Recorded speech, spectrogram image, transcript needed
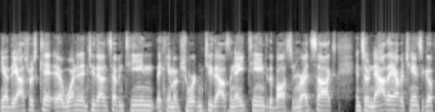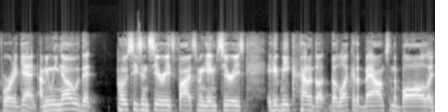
You know, the Astros uh, won it in 2017. They came up short in 2018 to the Boston Red Sox, and so now they have a chance to go for it again. I mean, we know that postseason series, five seven game series, it could be kind of the, the luck of the bounce and the ball. And,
